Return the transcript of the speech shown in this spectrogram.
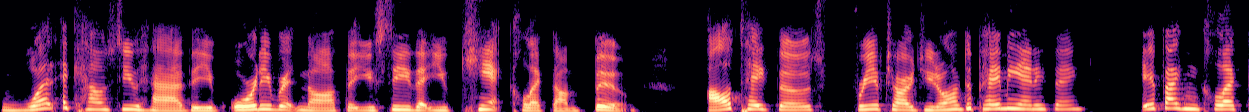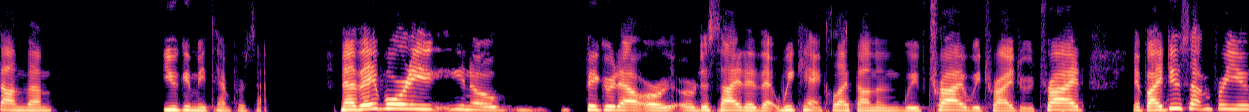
What accounts do you have that you've already written off that you see that you can't collect on? Boom. I'll take those free of charge. You don't have to pay me anything. If I can collect on them, you give me 10%. Now they've already, you know, figured out or, or decided that we can't collect on them. We've tried, we tried, we tried. If I do something for you,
